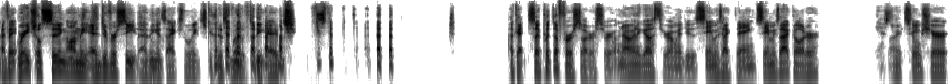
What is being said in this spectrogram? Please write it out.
I think Rachel's sitting on the edge of her seat. I think it's actually just moved to the edge. okay, so I put the first order through. Now I'm going to go through. I'm going to do the same exact thing, same exact order. Yes. All right, same shirt.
